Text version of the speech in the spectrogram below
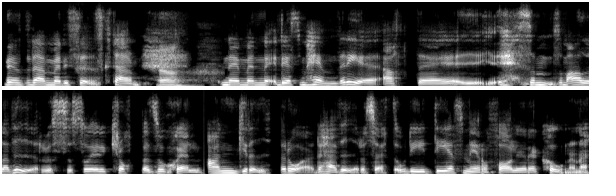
det är en sån där medicinsk term. Ja. Nej men det som händer är att eh, som, som alla virus så är det kroppen som själv angriper då det här viruset och det är det som är de farliga reaktionerna.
